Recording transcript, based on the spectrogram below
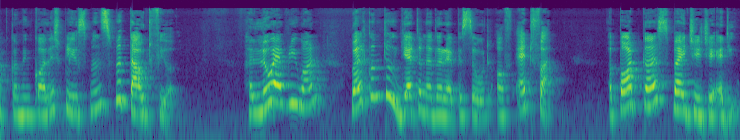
अपकमिंग कॉलेज प्लेसमेंट्स विदाउट फियर हेलो एवरीवन वेलकम टू येट अनदर एपिसोड ऑफ एड फन a podcast by JJ Edu,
